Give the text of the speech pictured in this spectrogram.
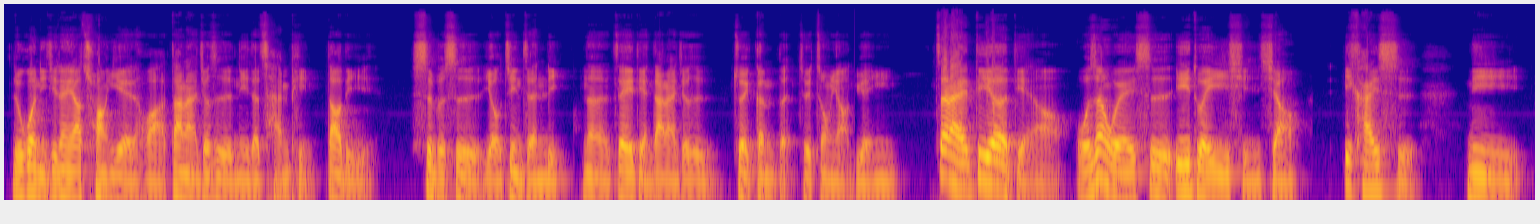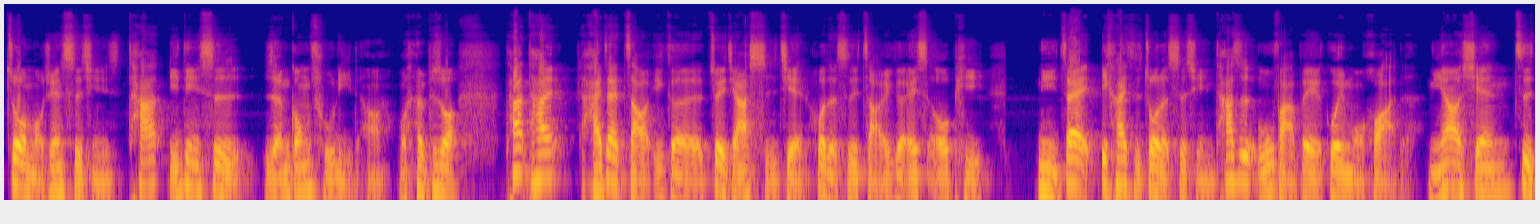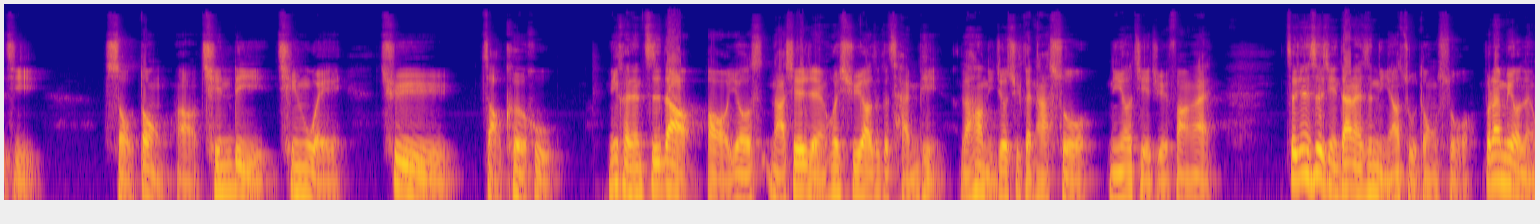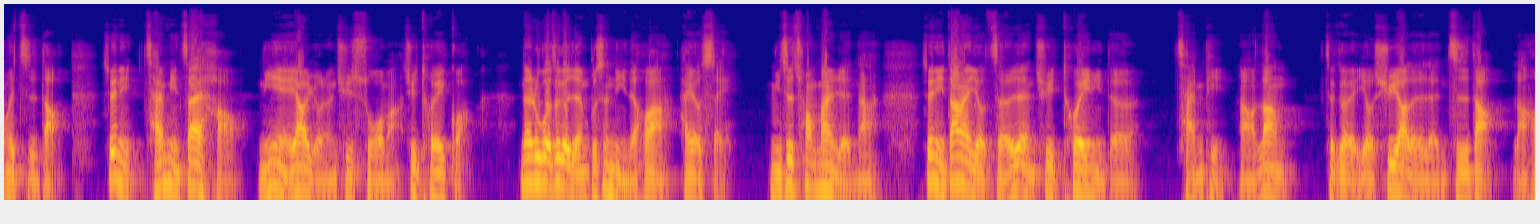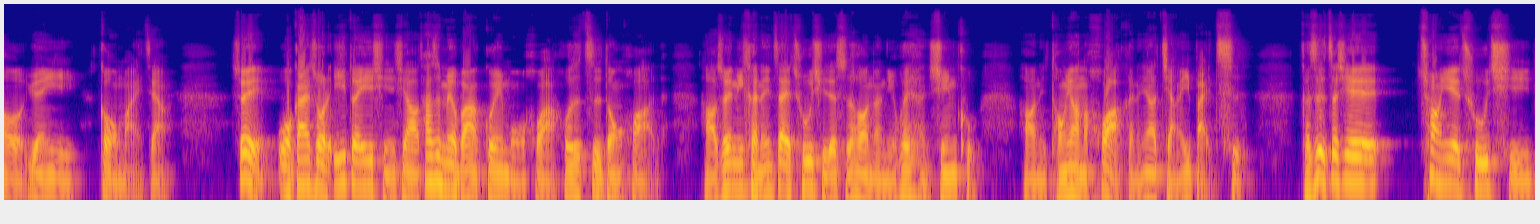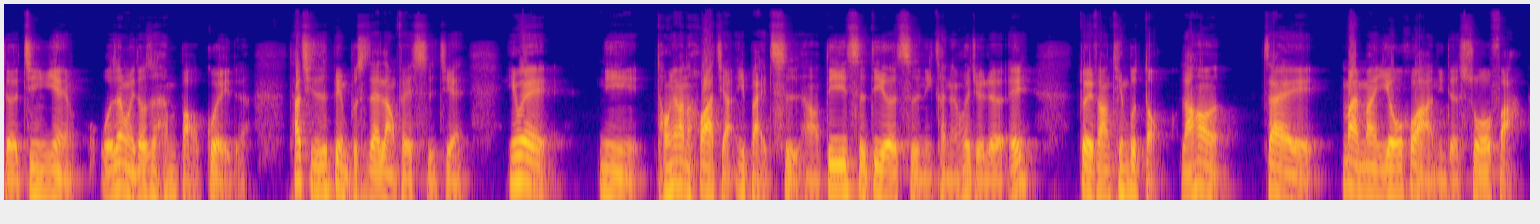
如果你今天要创业的话，当然就是你的产品到底是不是有竞争力。那这一点当然就是最根本、最重要的原因。再来第二点哦，我认为是一对一行销。一开始你做某些事情，它一定是人工处理的哈。我不是说他他还在找一个最佳实践，或者是找一个 SOP。你在一开始做的事情，它是无法被规模化的。你要先自己手动啊，亲力亲为去找客户。你可能知道哦，有哪些人会需要这个产品，然后你就去跟他说，你有解决方案。这件事情当然是你要主动说，不然没有人会知道。所以你产品再好，你也要有人去说嘛，去推广。那如果这个人不是你的话，还有谁？你是创办人啊，所以你当然有责任去推你的产品啊，让这个有需要的人知道，然后愿意购买这样。所以我刚才说了一对一行销，它是没有办法规模化或是自动化的。好，所以你可能在初期的时候呢，你会很辛苦。好，你同样的话可能要讲一百次，可是这些创业初期的经验，我认为都是很宝贵的。它其实并不是在浪费时间，因为你同样的话讲一百次，哈，第一次、第二次你可能会觉得，诶，对方听不懂，然后再慢慢优化你的说法，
